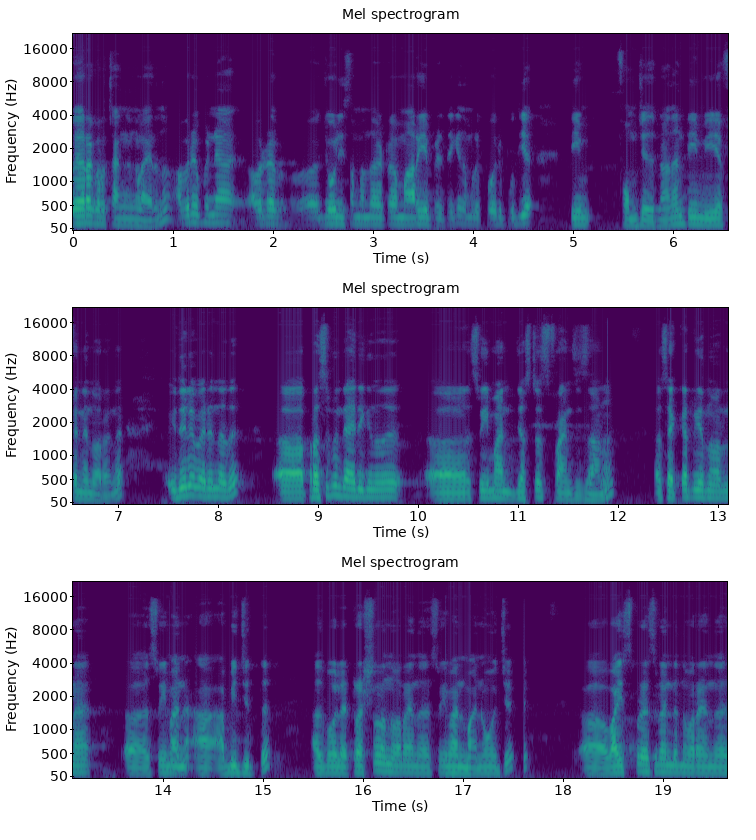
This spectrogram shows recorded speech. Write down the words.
വേറെ കുറച്ച് അംഗങ്ങളായിരുന്നു. അവർ പിന്നെ അവരുടെ ജോലി സംബന്ധമായിട്ട് മാറിയപ്പോഴത്തേക്ക് നമ്മളിപ്പോൾ ഒരു പുതിയ ടീം ഫോം ചെയ്തിട്ടുണ്ട്. അതാണ് ടീം വി എഫ് എൻ എന്ന് പറയുന്നത്. ഇതിൽ വരുന്നത് പ്രസിഡന്റ് ആയിരിക്കുന്നത് ശ്രീമാൻ ജസ്റ്റിസ് ഫ്രാൻസിസ് ആണ്. സെക്രട്ടറി എന്ന് പറഞ്ഞ ശ്രീമാൻ അഭിജിത്ത് അതുപോലെ ട്രഷറർ എന്ന് പറയുന്നത് ശ്രീമാൻ മനോജ് വൈസ് പ്രസിഡന്റ് എന്ന് പറയുന്നത്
